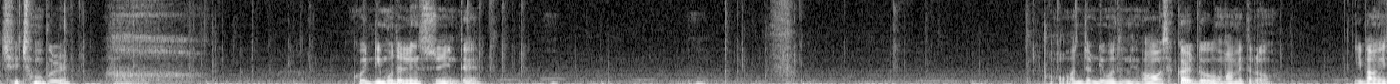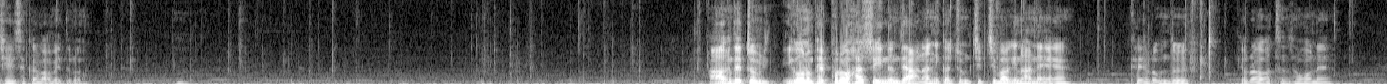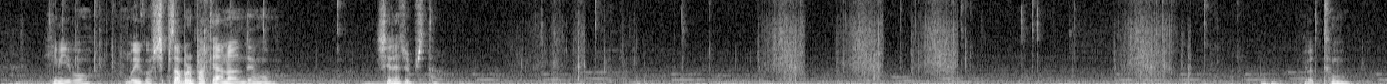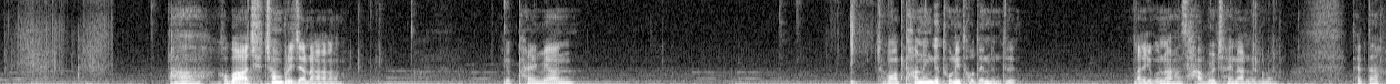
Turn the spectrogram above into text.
7000불? 거의 리모델링 수준인데 완전 리모델링 어 색깔도 마음에 들어. 이 방이 제일 색깔 마음에 들어. 아 근데 좀 이거는 100%할 수 있는데 안 하니까 좀 찝찝하긴 하네. 그래 여러분들 여러 같은 성원에 힘입어. 뭐 이거 14불 밖에 안 하는데 뭐 실해줍시다 여튼. 아 거봐. 7천불이잖아. 이거 팔면. 잠깐만 파는 게 돈이 더 되는 듯? 아니구나. 한 4불 차이 나는구나. 됐다.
